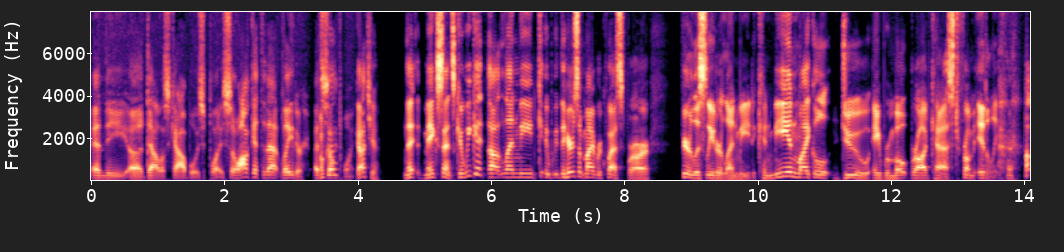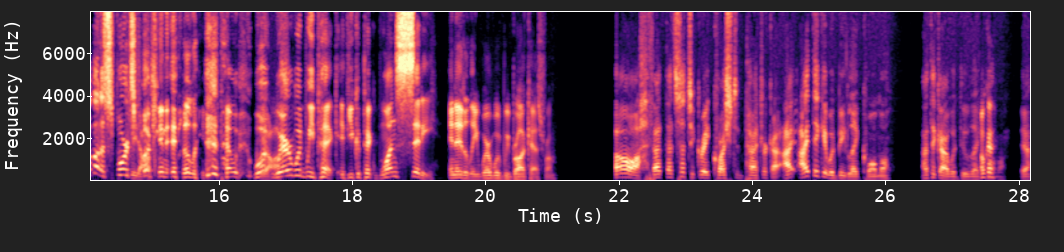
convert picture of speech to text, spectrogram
and the uh, Dallas Cowboys play. So I'll get to that later at Okay. some point. Gotcha. That makes sense. Can we get uh, Len Mead? Here's my request for our fearless leader, Len Mead. Can me and Michael do a remote broadcast from Italy? How about a sports book in Italy? That what, awesome. Where would we pick? If you could pick one city in Italy, where would we broadcast from? Oh, that that's such a great question, Patrick. I, I, I think it would be Lake Como. I think I would do Lake Okay. Como. Yeah,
